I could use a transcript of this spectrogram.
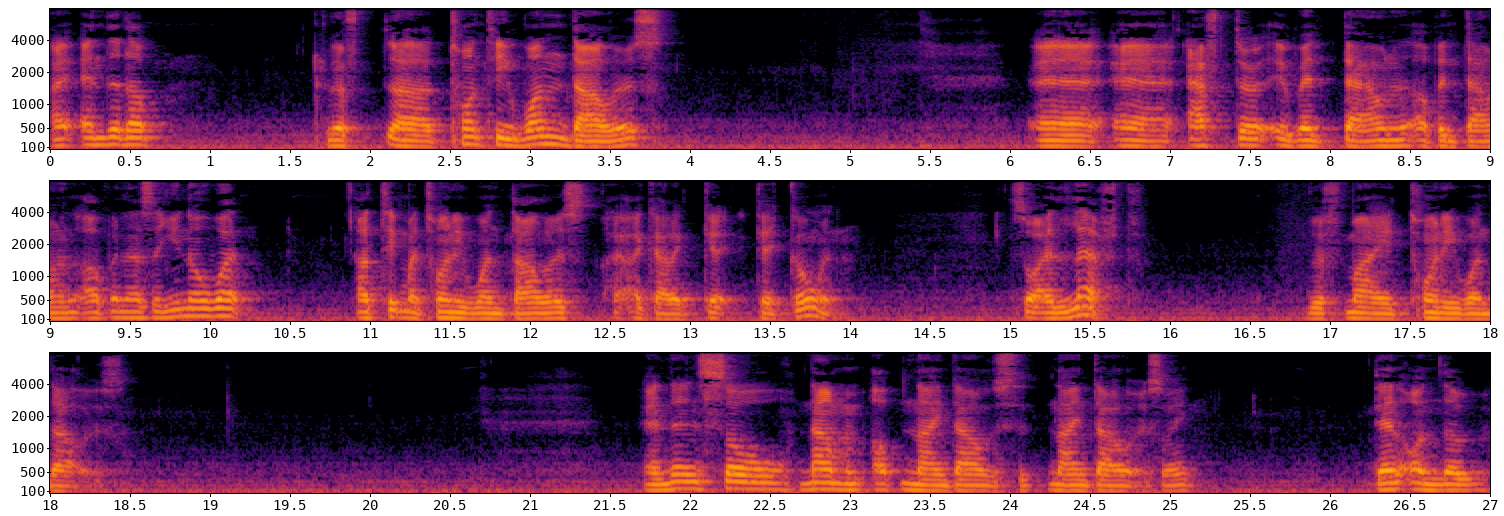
I ended up with uh, $21 uh, uh, after it went down and up and down and up, and I said, you know what? I'll take my twenty one dollars. I, I gotta get get going. So I left with my twenty one dollars. And then so now I'm up nine dollars nine dollars, right? Then on the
